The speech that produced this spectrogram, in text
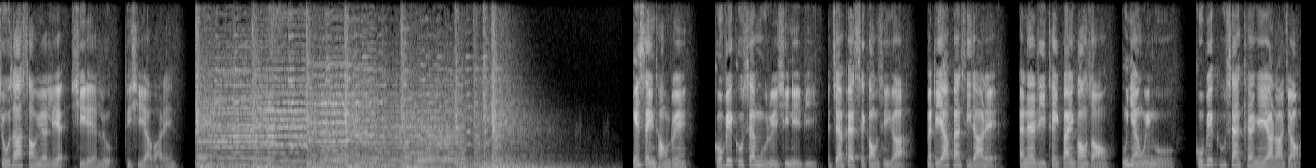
조사ဆောင်ရွက်လျက်ရှိတယ်လို့သိရှိရပါတယ်။အင်းစိန်ထောင်တွင် ကိုဗစ်ကူးစက်မှုတွေရှိနေပြီးအကြမ်းဖက်စစ်ကောင်စီကမတရားဖမ်းဆီးထားတဲ့ NLD ထိပ်ပိုင်းခေါင်းဆောင်ဦးညံဝင်းကိုကိုဗစ်ကူးစက်ခံခဲ့ရတာကြောင့်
